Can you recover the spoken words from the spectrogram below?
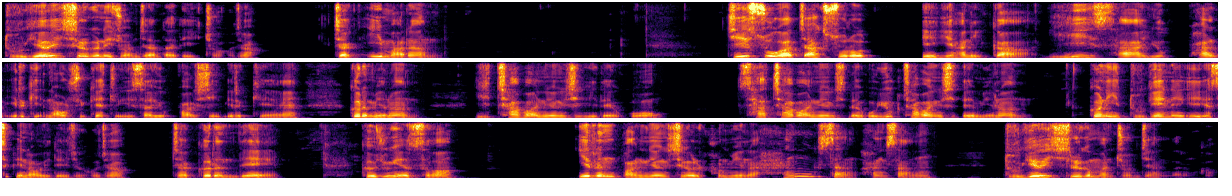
두 개의 실근이 존재한다 되어 있죠. 그죠? 자, 이 말은 지수가 짝수로 얘기하니까 2, 4, 6, 8 이렇게 나올 수 있겠죠. 2, 4, 6, 8, 10 이렇게. 그러면은 2차 방정식이 되고 4차 방정식 되고 6차 방정식 되면은 건이 2개, 4개, 6개 나와야 되죠. 그죠? 자, 그런데 그 중에서 이런 방정식을 풀면은 항상, 항상 두 개의 실근만 존재한다는 거.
